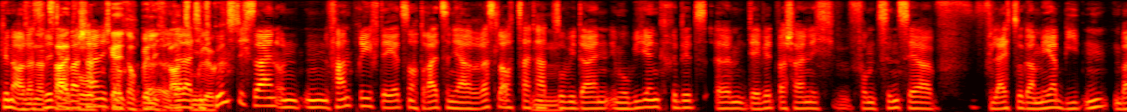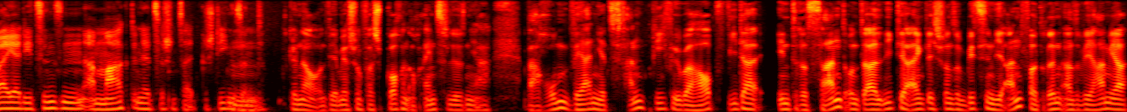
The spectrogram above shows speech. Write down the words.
Genau, also das wird Zeit, ja wahrscheinlich noch, noch äh, relativ günstig sein und ein Pfandbrief, der jetzt noch 13 Jahre Restlaufzeit hat, mhm. so wie dein Immobilienkredit, ähm, der wird wahrscheinlich vom Zins her vielleicht sogar mehr bieten, weil ja die Zinsen am Markt in der Zwischenzeit gestiegen mhm. sind. Genau, und wir haben ja schon versprochen, auch einzulösen, ja, warum werden jetzt Pfandbriefe überhaupt wieder interessant? Und da liegt ja eigentlich schon so ein bisschen die Antwort drin. Also wir haben ja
